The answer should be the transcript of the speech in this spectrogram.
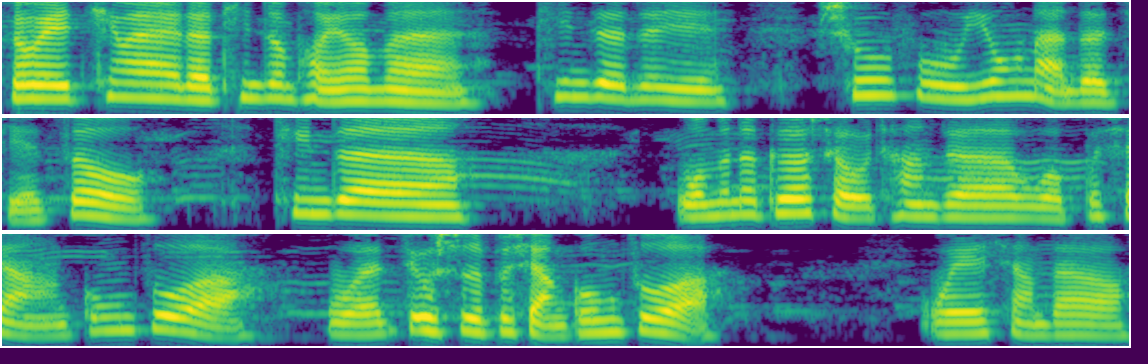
各位亲爱的听众朋友们，听着这舒服慵懒的节奏，听着我们的歌手唱着“我不想工作，我就是不想工作”，我也想到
